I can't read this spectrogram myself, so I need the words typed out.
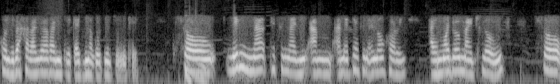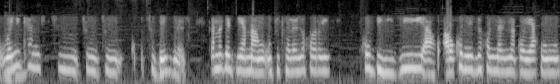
go lebagala le ba bantle ka dinako tse tsotlhe. So le nna personally I'm, I'm a person e leng gore I model my clothes. So when it comes to to to to business ka a mangwe o fitlhele le gore go busy a o kgone le go nna le nako ya go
